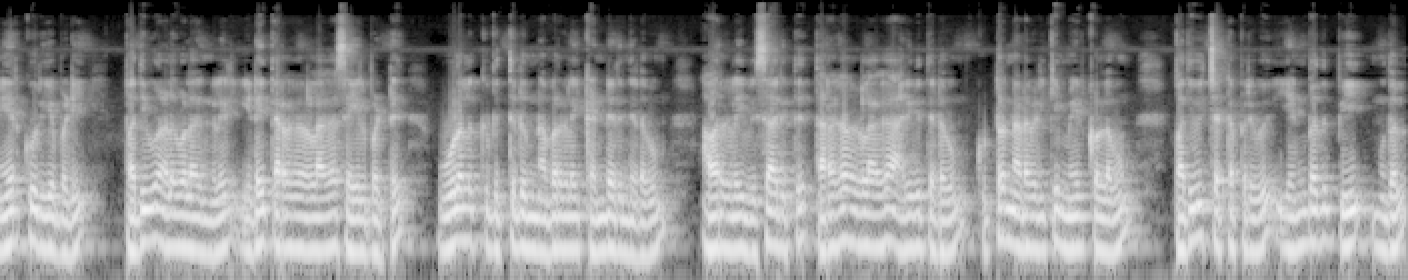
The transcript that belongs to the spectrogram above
மேற்கூறியபடி பதிவு அலுவலகங்களில் இடைத்தரகர்களாக செயல்பட்டு ஊழலுக்கு வித்திடும் நபர்களை கண்டறிந்திடவும் அவர்களை விசாரித்து தரகர்களாக அறிவித்திடவும் குற்ற நடவடிக்கை மேற்கொள்ளவும் பதிவு சட்டப்பிரிவு எண்பது பி முதல்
